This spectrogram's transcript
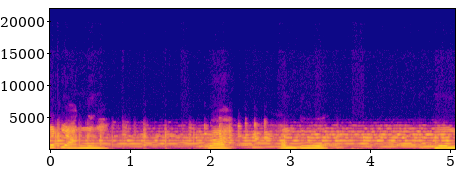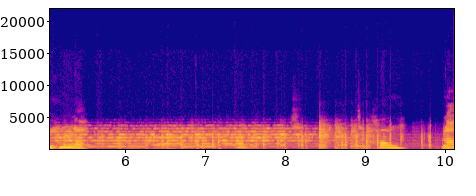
สักอย่างหนึ่ง ว่าทำดูมเมนต์เหรอ ห้องเรา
